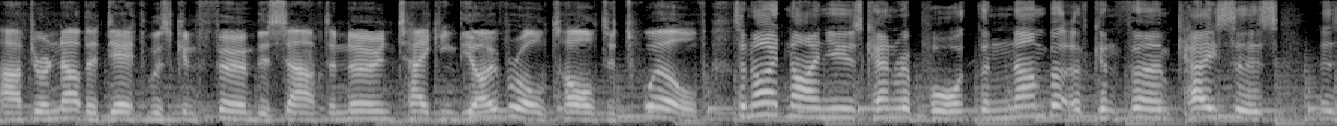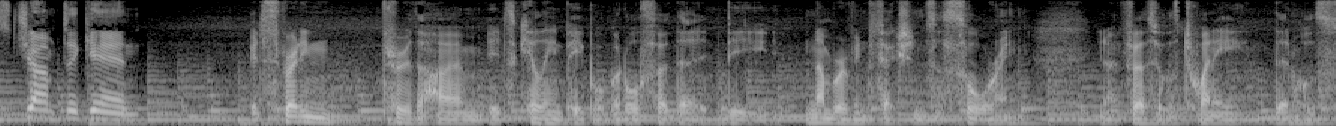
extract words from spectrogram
after another death was confirmed this afternoon, taking the overall toll to 12. Tonight, Nine News can report the number of confirmed cases has jumped again. It's spreading through the home, it's killing people, but also the, the number of infections are soaring. You know, first it was 20, then it was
